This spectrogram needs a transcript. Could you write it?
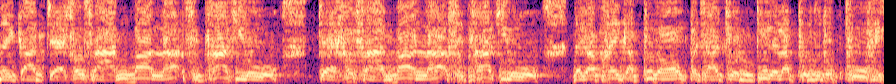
ในการแจกข้าวสารบ้านละ 15 กิโล แจกข้าวสารบ้านละ 15 กิโลนะครับให้กับพี่น้องประชาชนที่ได้รับผลกระทบโควิด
